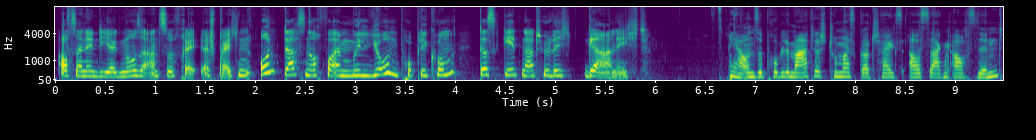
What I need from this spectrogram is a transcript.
auf seine Diagnose anzusprechen und das noch vor einem Millionenpublikum, das geht natürlich gar nicht. Ja, und so problematisch Thomas Gottschalks Aussagen auch sind,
